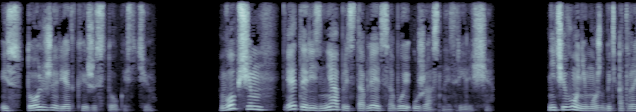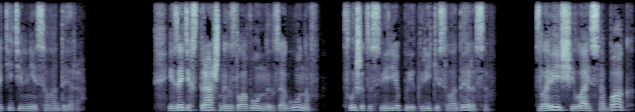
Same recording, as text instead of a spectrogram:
и столь же редкой жестокостью. В общем, эта резня представляет собой ужасное зрелище. Ничего не может быть отвратительнее Саладера. Из этих страшных зловонных загонов слышатся свирепые крики саладеросов, зловещий лай собак,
